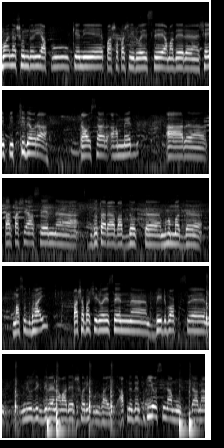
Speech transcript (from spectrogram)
ময়না সুন্দরী আপুকে নিয়ে। পাশাপাশি রয়েছে আমাদের সেই পিচ্ছি দেওরা কাউসার আহমেদ। আর তার পাশে আছেন দোতারা বাদ্যক মোহাম্মদ মাসুদ ভাই। পাশাপাশি রয়েছেন বিট বক্সে মিউজিক দিবেন আমাদের শরীফুল ভাই। আপনাদের প্রিয় সিনামুখ যা না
